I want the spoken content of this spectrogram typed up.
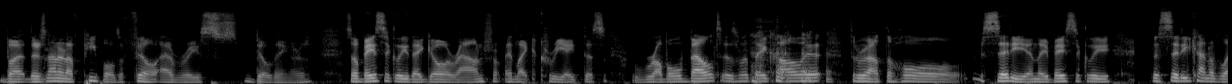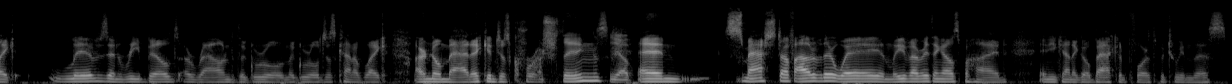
but there's not enough people to fill every building or so basically they go around from and like create this rubble belt is what they call it throughout the whole city and they basically the city kind of like lives and rebuilds around the Gruul and the Gruul just kind of like are nomadic and just crush things Yep. and smash stuff out of their way and leave everything else behind and you kind of go back and forth between this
